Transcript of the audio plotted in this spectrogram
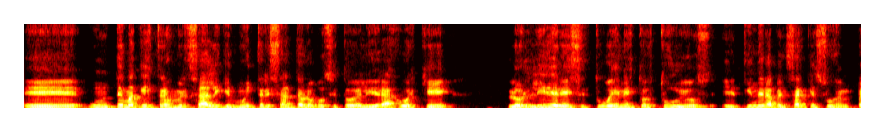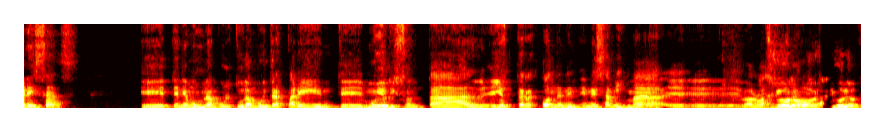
Eh, un tema que es transversal y que es muy interesante a propósito de liderazgo es que los líderes, tú ves en estos estudios, eh, tienden a pensar que en sus empresas eh, tenemos una cultura muy transparente, muy horizontal. Ellos te responden en, esa misma evaluación o estudio.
